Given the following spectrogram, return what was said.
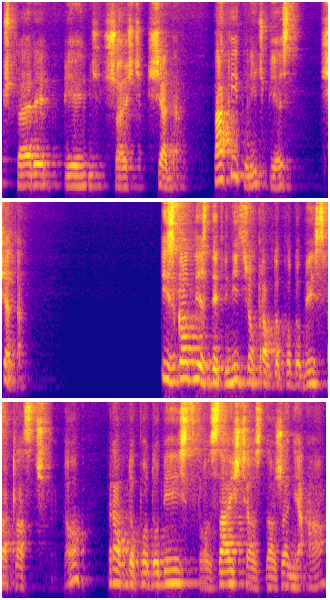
cztery, pięć, sześć, siedem. Takich liczb jest siedem. I zgodnie z definicją prawdopodobieństwa klasycznego, prawdopodobieństwo zajścia zdarzenia A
